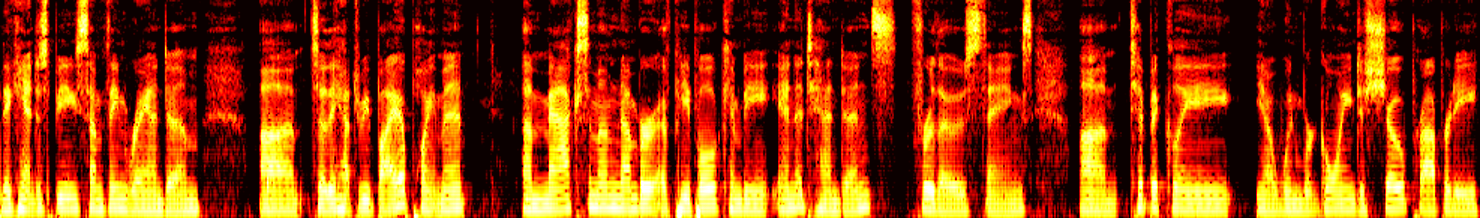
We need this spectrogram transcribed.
They can't just be something random. Um, so, they have to be by appointment a maximum number of people can be in attendance for those things. Um, typically, you know, when we're going to show property,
